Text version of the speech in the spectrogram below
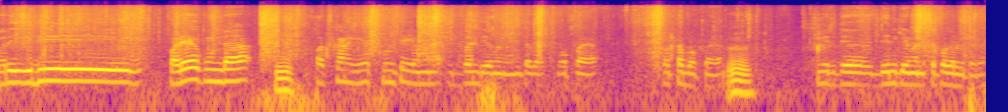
మరి ఇది పడేయకుండా పక్కన వేసుకుంటే ఏమైనా ఇబ్బంది ఏమైనా ఉంటుందా? బొప్పాయ కొత్త బొప్పాయ. మీరు దీనికి ఏమైనా చెప్పగలుగుతారా?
